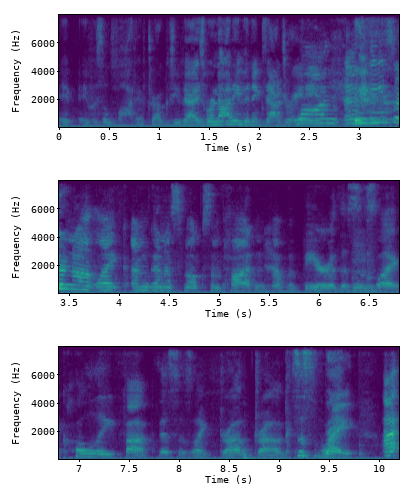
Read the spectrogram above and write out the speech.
it, it was a lot of drugs you guys we're not even exaggerating Well, and, and these are not like I'm gonna smoke some pot and have a beer. This is Mm. like holy fuck. This is like drug drugs. Is like- right I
